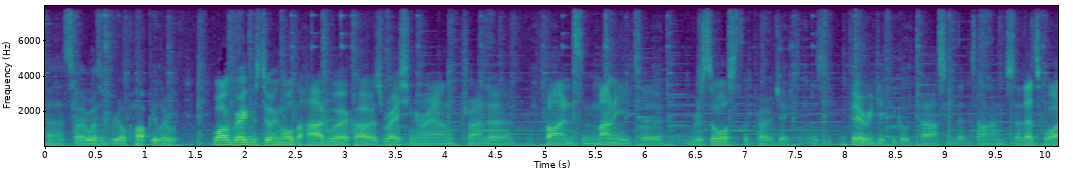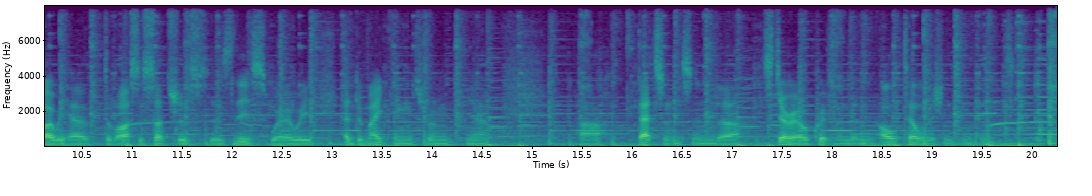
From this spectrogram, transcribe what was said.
Uh, so I wasn't real popular. While Gregg was doing all the hard work, I was racing around trying to find some money to resource the project. It was a very difficult task at that time. So that's why we have devices such as, as this, where we had to make things from, you know, uh, Datsuns and uh, stereo equipment and old televisions and things.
